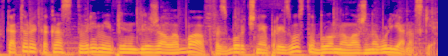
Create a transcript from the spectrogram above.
в которой как раз в это время и принадлежала BAF. Сборочное производство было налажено в Ульяновске.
